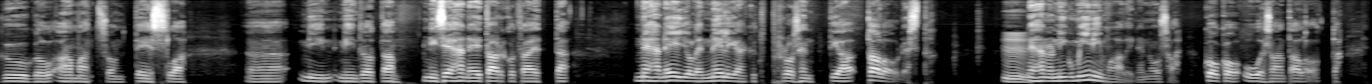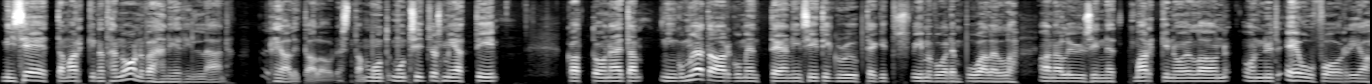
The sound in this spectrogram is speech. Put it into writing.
Google, Amazon, Tesla, ää, niin, niin, tota, niin sehän ei tarkoita, että nehän ei ole 40 prosenttia taloudesta. Mm. Nehän on niin kuin minimaalinen osa koko USA-taloutta. Niin se, että markkinathan on vähän erillään reaalitaloudesta. Mutta mut sitten jos miettii, katsoo näitä niin kuin myötäargumentteja, niin Citigroup teki viime vuoden puolella analyysin, että markkinoilla on, on nyt euforia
